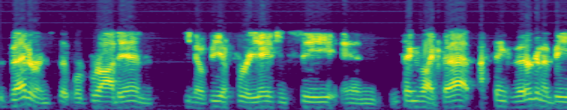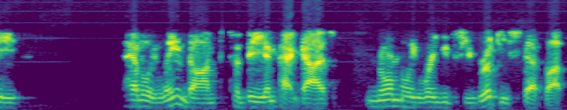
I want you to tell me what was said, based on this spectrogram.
veterans that were brought in, you know, via free agency and things like that. I think they're going to be heavily leaned on to be impact guys, normally where you'd see rookies step up.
